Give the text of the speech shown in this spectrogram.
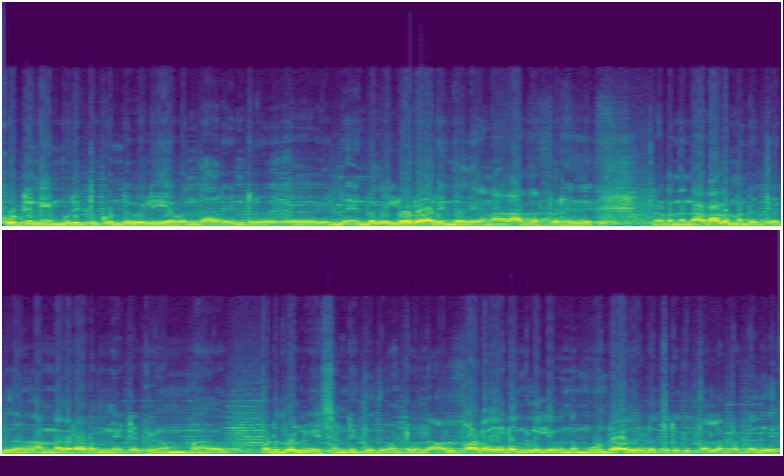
கூட்டணியை முறித்து கொண்டு வெளியே வந்தார் என்று என்பது எல்லோரும் அறிந்தது. ஏன்னால் அதன் பிறகு நடந்த நாடாளுமன்ற தேர்தல் அண்ணா திராவிட முன்னேற்ற கழகம் படுதோல்வியை சந்தித்தது மட்டுமில்லாமல் பல இடங்களில் வந்து மூன்றாவது இடத்திற்கு தள்ளப்பட்டது.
